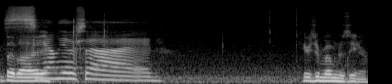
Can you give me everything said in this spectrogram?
Bye bye. See you on the other side. Here's your moment of Zener.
